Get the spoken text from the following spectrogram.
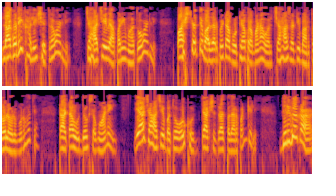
लागवडीखालील क्षेत्र वाढले. चहाचे व्यापारी महत्त्व वाढले. पाश्चात्य बाजारपेठा मोठ्या प्रमाणावर चहासाठी भारतावर अवलंबून होत्या. टाटा उद्योग समूहाने या चहाचे महत्त्व ओळखून त्या क्षेत्रात पदार्पण केले. दीर्घकाळ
